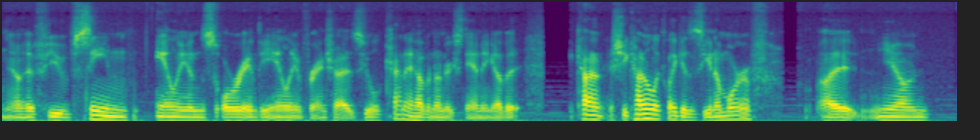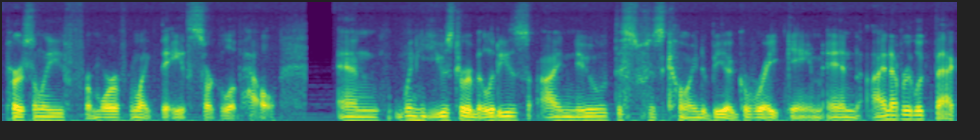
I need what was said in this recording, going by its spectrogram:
you know, if you've seen Aliens or in the Alien franchise, you'll kind of have an understanding of it. it kind of, she kind of looked like a xenomorph. I, you know, personally, from more from like the Eighth Circle of Hell, and when he used her abilities, I knew this was going to be a great game, and I never looked back.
